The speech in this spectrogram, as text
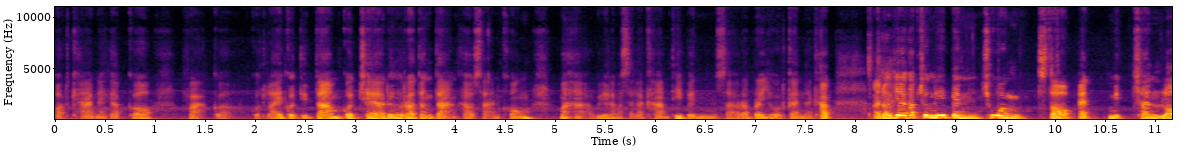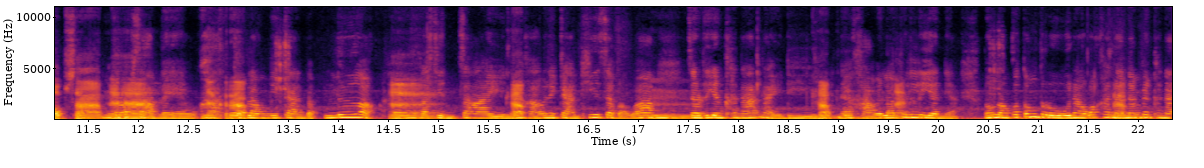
Podcast นะครับ ก็ ฝากก็กดไลค์กดติดตามกดแชร์เรื่องราวต่างๆ ข่าวสารของมหาวิทยาลัยมหาสารคามที่เป็นสาระประโยชน์กันนะครับอะน้องเยอะครับช่วงนี้เป็นช่วงสอบ admission รอบ3นะรอบฮะสามแล้วนะค่ะครับกำลังมีการแบบเลือกเอ่อตัดสินใจนะคะในการที่จะแบบว่าอืมจะเรียนคณะไหนดีครับนะคะ เวลาอะไปเรียนเนี่ยน้องๆก็ต้องรู้นะว่าคณะครับนั้นเป็นคณะ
